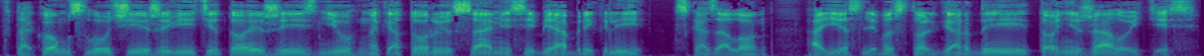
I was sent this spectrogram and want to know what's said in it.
«В таком случае живите той жизнью, на которую сами себя обрекли», — сказал он. «А если вы столь горды, то не жалуйтесь».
